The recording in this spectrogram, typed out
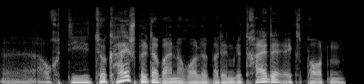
Äh, auch die Türkei spielt dabei eine Rolle bei den Getreideexporten.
